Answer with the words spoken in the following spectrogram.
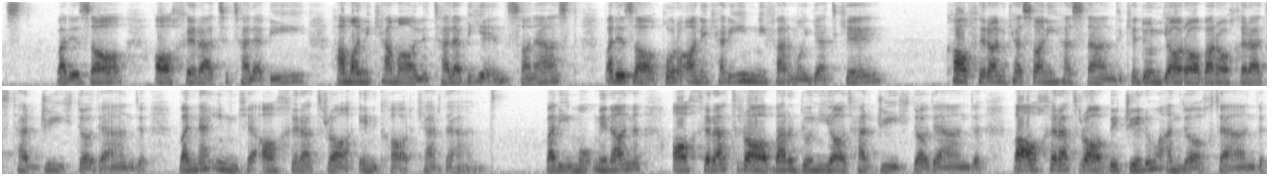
است. ولذا آخرت طلبی همان کمال طلبی انسان است. ولذا قرآن کریم می‌فرماید که کافران کسانی هستند که دنیا را بر آخرت ترجیح دادند و نه اینکه آخرت را انکار کردند ولی مؤمنان آخرت را بر دنیا ترجیح دادند و آخرت را به جلو انداختند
